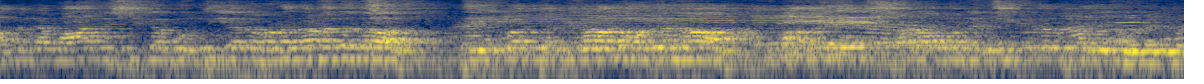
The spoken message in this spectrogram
അവന്റെ മാനസിക ബുദ്ധി അവിടെ നടന്നത്. ദൈവത്തെ ആലോചന അവനെ ശലോമോന്റെ ജീവിതത്തിലുള്ള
